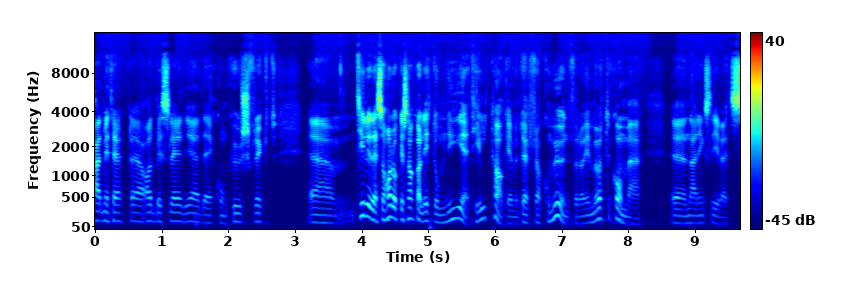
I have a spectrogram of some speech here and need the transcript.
permitterte, arbeidsledige, det er konkursfrykt. Um, tidligere så har dere snakka litt om nye tiltak eventuelt fra kommunen for å imøtekomme uh, næringslivets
